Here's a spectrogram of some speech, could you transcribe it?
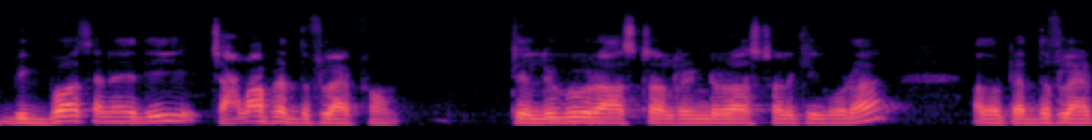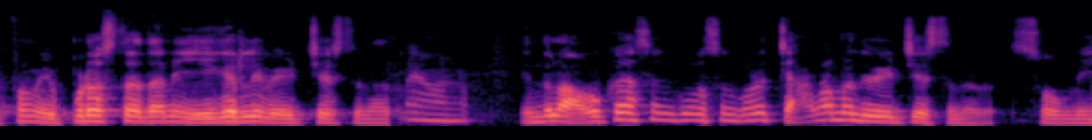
Bigg Boss అనేది చాలా పెద్ద ప్లాట్ఫామ్ తెలుగు రాష్ట్రాలు రెండు రాష్ట్రాలకి కూడా అదొక పెద్ద ప్లాట్ఫామ్ ఎప్పుడు వస్తుందని ఈగర్లీ వెయిట్ చేస్తున్నారు. అవును. ఇందులో అవకాశం కోసం కూడా చాలా మంది వెయిట్ చేస్తున్నారు. సో మీ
